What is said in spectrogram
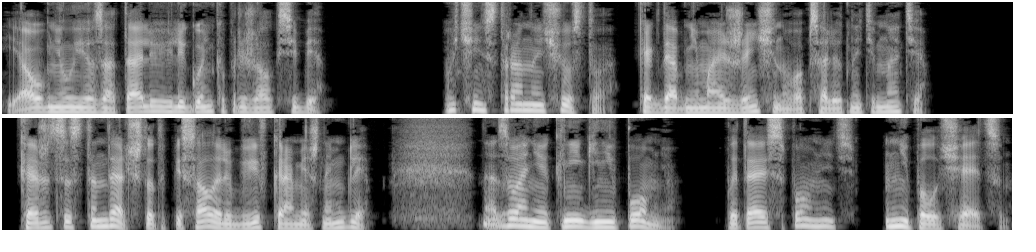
Я обнял ее за талию и легонько прижал к себе. Очень странное чувство, когда обнимаешь женщину в абсолютной темноте. Кажется, Стендаль что-то писал о любви в кромешной мгле. Название книги не помню. Пытаюсь вспомнить, не получается.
